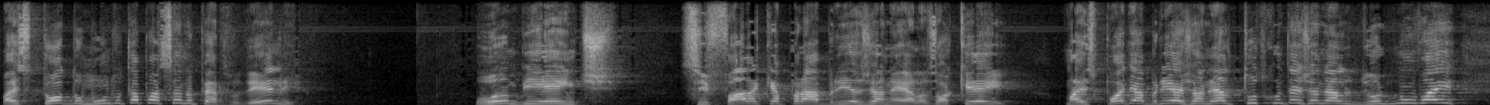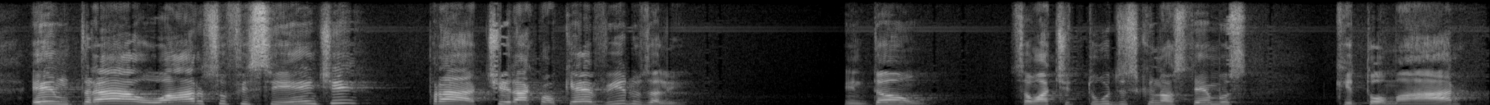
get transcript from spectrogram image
mas todo mundo está passando perto dele. O ambiente, se fala que é para abrir as janelas, ok, mas pode abrir a janela, tudo quanto é janela de ônibus, não vai entrar o ar suficiente para tirar qualquer vírus ali. Então, são atitudes que nós temos que tomar,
